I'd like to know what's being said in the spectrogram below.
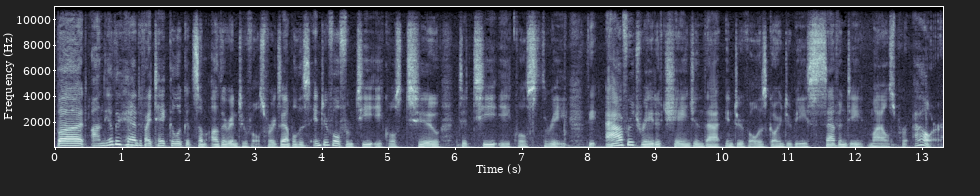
But on the other hand, if I take a look at some other intervals, for example, this interval from t equals 2 to t equals 3, the average rate of change in that interval is going to be 70 miles per hour.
